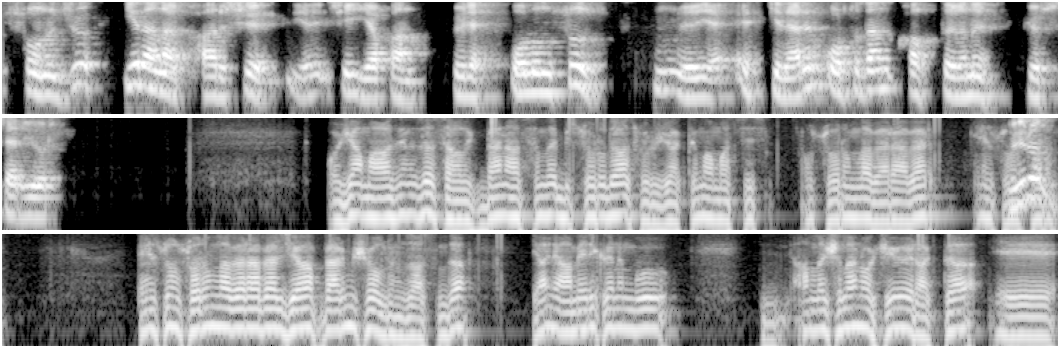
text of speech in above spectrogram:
sonucu İran'a karşı e, şey yapan böyle olumsuz e, etkilerin ortadan kalktığını gösteriyor. Hocam ağzınıza sağlık. Ben aslında bir soru daha soracaktım ama siz o sorumla beraber en son Buyurun. sorum- en son sorumla beraber cevap vermiş oldunuz aslında. Yani Amerika'nın bu anlaşılan o ki Irak'ta e,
